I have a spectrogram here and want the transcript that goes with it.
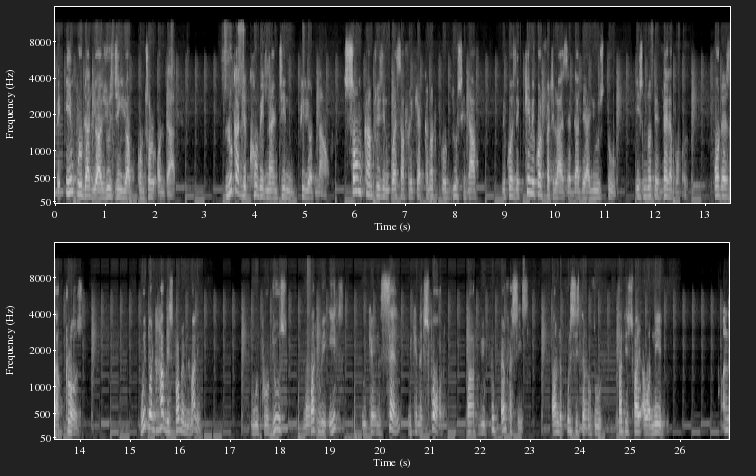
The input that you are using, you have control on that. Look at the COVID-19 period now. Some countries in West Africa cannot produce enough because the chemical fertilizer that they are used to is not available. Orders are closed. We don't have this problem in Mali we produce what we eat, we can sell, we can export, but we put emphasis on the food system to satisfy our need. And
